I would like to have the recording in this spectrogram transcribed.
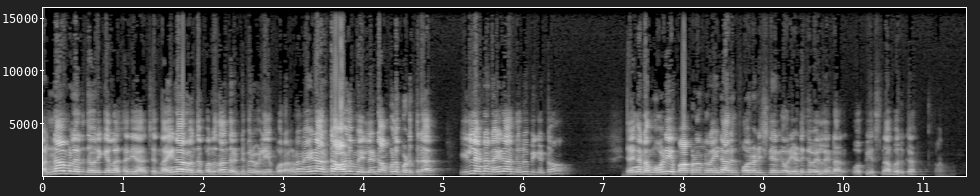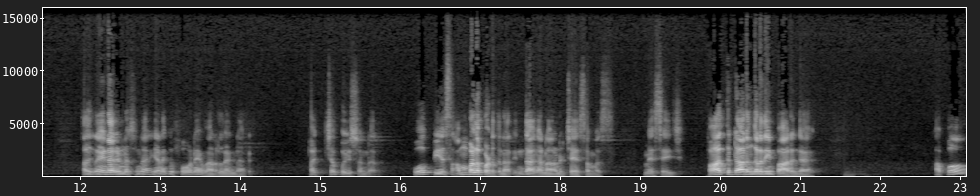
அண்ணாமலை இருந்த வரைக்கும் எல்லாம் சரியா இருந்துச்சு. நைனார் வந்த பிறகு தான் ரெண்டு பேரும் வெளியே போறாங்கன்னா நைனார்கிட்ட ஆளுமை இல்லைன்னு அம்பலப்படுத்துறார். இல்லைன்னா நைனார் நிரூபிக்கட்டும். ஏங்க நான் மோடியை பார்க்கணும்னு நைனாருக்கு ஃபோன் அடிச்சுட்டே இருக்க அவர் எடுக்கவே இல்லைனார் ஓபிஎஸ் ஞாபகம் இருக்கா? அதுக்கு நைனார் என்ன சொன்னார்? எனக்கு ஃபோனே வரலன்னாரு. பச்சை பொய் சொன்னார். ஓபிஎஸ் அம்பலப்படுத்தினார். இந்தாங்க நான் அனுப்பிச்ச எஸ்எம்எஸ் மெசேஜ் பார்த்துட்டாருங்கிறதையும் பாருங்க. அப்போது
